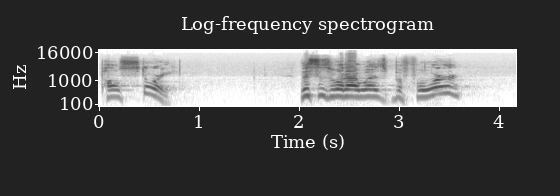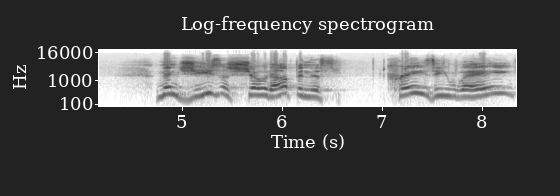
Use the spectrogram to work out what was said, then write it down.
Paul's story. This is what I was before. And then Jesus showed up in this crazy way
